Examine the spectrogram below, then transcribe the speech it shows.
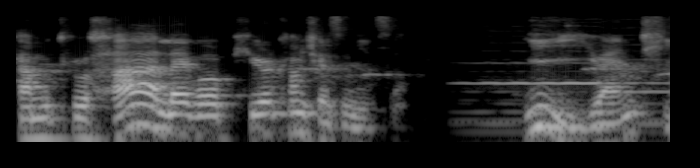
come to high level pure consciousness, 一元体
